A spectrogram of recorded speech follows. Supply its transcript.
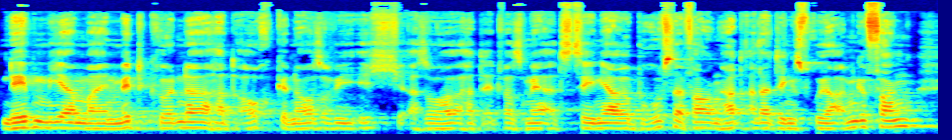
neben mir mein Mitgründer hat auch genauso wie ich, also hat etwas mehr als zehn Jahre Berufserfahrung, hat allerdings früher angefangen,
